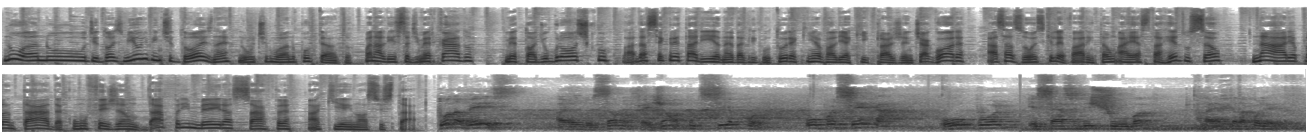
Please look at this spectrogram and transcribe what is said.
no ano de 2022, né, no último ano, portanto. O analista de mercado, Metódio Grosco, lá da Secretaria né, da Agricultura, quem avalia aqui para a gente agora as razões que levaram então a esta redução na área plantada com o feijão da primeira safra aqui em nosso estado. Toda vez a redução no feijão acontecia por ou por seca ou por excesso de chuva na época da colheita.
